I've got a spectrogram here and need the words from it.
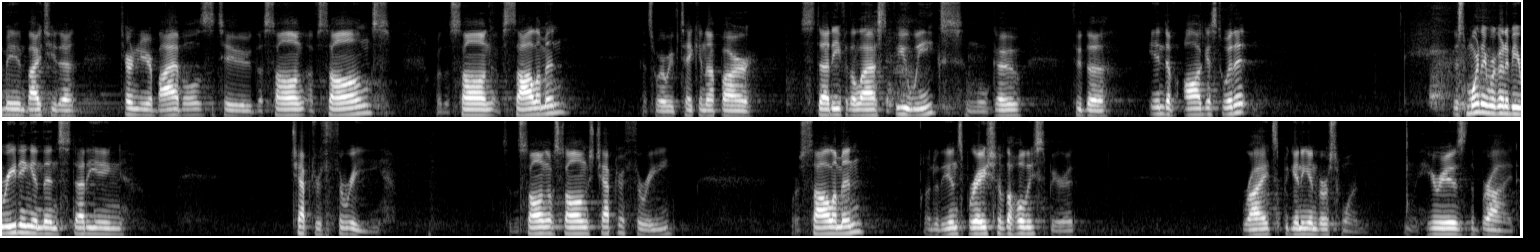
Let me invite you to turn your Bibles to the Song of Songs or the Song of Solomon. That's where we've taken up our study for the last few weeks, and we'll go through the end of August with it. This morning we're going to be reading and then studying chapter 3. So, the Song of Songs, chapter 3, where Solomon, under the inspiration of the Holy Spirit, writes, beginning in verse 1 Here is the bride.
